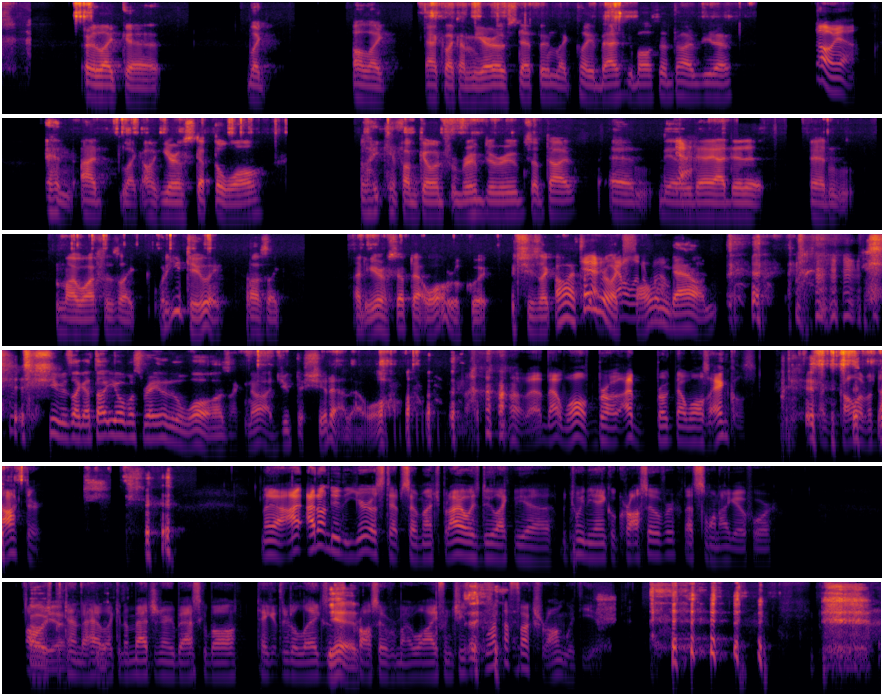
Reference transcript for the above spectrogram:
or like uh like I'll like act like I'm Euro stepping, like playing basketball sometimes, you know. Oh yeah. And I like I'll Euro step the wall. Like if I'm going from room to room sometimes. And the Yeah. other day I did it and my wife was like, What are you doing? I was like, I had to Euro step that wall real quick. And she's like, Oh, I thought Yeah, you were like gotta let 'em falling down. she was like, I thought you almost ran into the wall. I was like, No, I juked the shit out of that wall. that that wall bro I broke that wall's ankles. I could call him a doctor. no, yeah, I, I don't do the Euro step so much, but I always do like the uh, between the ankle crossover. That's the one I go for. I Oh, always yeah. pretend I have Yeah. like an imaginary basketball, take it through the legs, and Yeah. then cross over my wife, and she's like, "What the fuck's wrong with you?"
